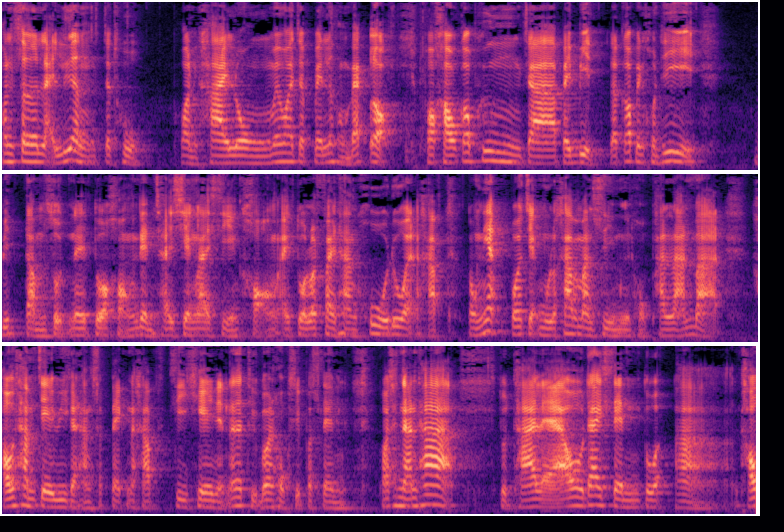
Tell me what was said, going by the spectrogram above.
concern หลายเรื่องจะถูก ผ่อนคลายลงไม่ว่าจะเป็นเรื่องของ backlog พอเขาก็เพิ่งจะไป bid แล้วก็เป็นคนที่ bid ต่ำสุดในตัวของเด่นชัยเชียงรายเชียงของไอตัวรถไฟทางคู่ด้วยนะครับ ตรงเนี้ย project มูลค่าประมาณ 46,000 ล้านบาท เขาทำ JV กับทาง STEC นะครับ CK เนี่ยน่าจะถือประมาณ 60%เพราะฉะนั้นถ้าสุดท้ายแล้วได้เซ็นตัวเขา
